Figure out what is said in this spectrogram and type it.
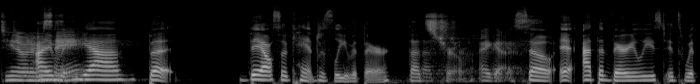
Do you know what I'm, I'm saying? yeah, but they also can't just leave it there. that's true. I guess. So a- at the very least, it's with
